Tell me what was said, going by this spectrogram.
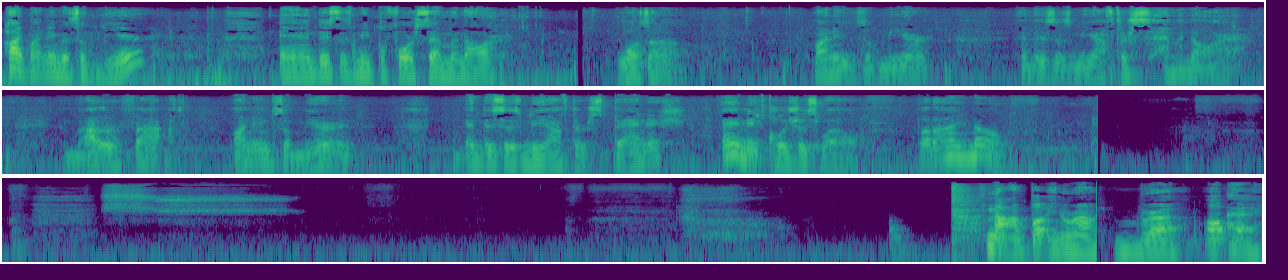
Hi, my name is Amir, and this is me before seminar. What's up? My name is Amir, and this is me after seminar. matter of fact, my name is Amir, and, and this is me after Spanish and English as well but I know. nah, I'm butting around. Bruh. Oh, okay.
